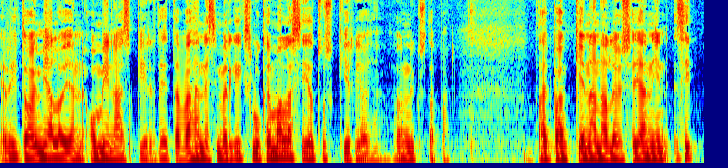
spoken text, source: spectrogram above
eri toimialojen ominaispiirteitä, vähän esimerkiksi lukemalla sijoituskirjoja, se on yksi tapa. Tai pankkien analyysejä, niin sitten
